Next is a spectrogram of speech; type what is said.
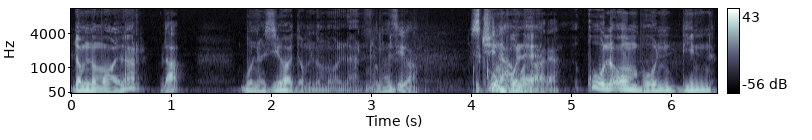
Domnul Molnar? Da? Bună ziua, domnul Molnar. Bună ziua. Cu cine am Scumpule, onoarea? cu un om bun din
